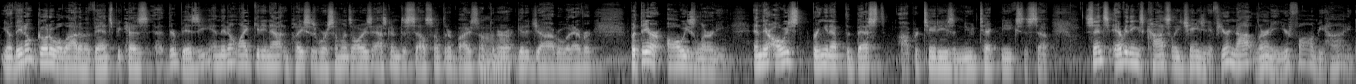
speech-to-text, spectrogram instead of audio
you know they don't go to a lot of events because uh, they're busy and they don't like getting out in places where someone's always asking them to sell something or buy something or get a job or whatever. But they are always learning and they're always bringing up the best opportunities and new techniques and stuff. Since everything's constantly changing, if you're not learning, you're falling behind.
